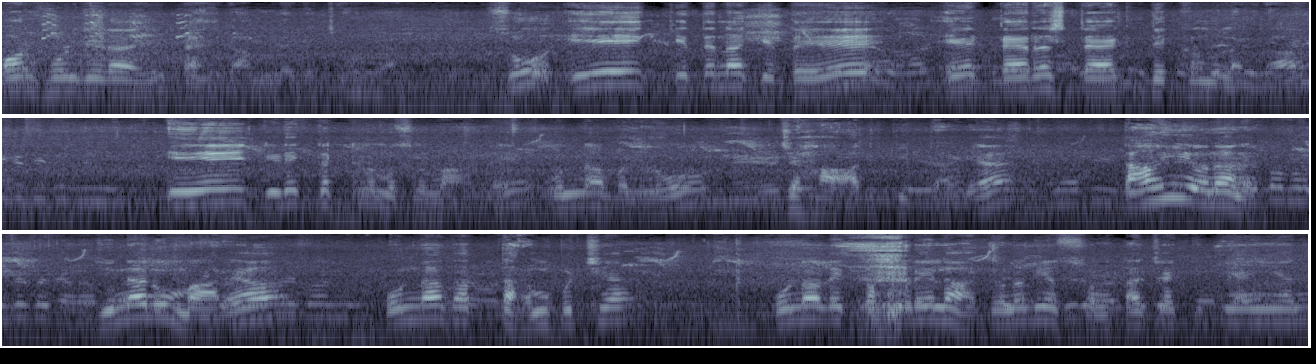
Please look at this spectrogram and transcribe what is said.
ਔਰ ਹੁਣ ਜਿਹੜਾ ਇਹ ਪਹਿਲਗਾਮ ਦੇ ਵਿੱਚ ਹੋ ਗਿਆ ਸੋ ਇਹ ਕਿਤੇ ਨਾ ਕਿਤੇ ਇਹ ਟੈਰਰਿਸਟ ਅਟੈਕ ਦੇਖਣ ਨੂੰ ਲੱਗਾ ਇਹ ਜਿਹੜੇ ਕੱਟੜ ਮੁਸਲਮਾਨ ਨੇ, ਉਹਨਾਂ ਵੱਲੋਂ ਜਹਾਦ ਕੀਤਾ ਗਿਆ। ਤਾਂ ਹੀ ਉਹਨਾਂ ਨੇ ਜਿਨ੍ਹਾਂ ਨੂੰ ਮਾਰਿਆ, ਉਹਨਾਂ ਦਾ ਧਰਮ ਪੁੱਛਿਆ, ਉਹਨਾਂ ਦੇ ਕੱਪੜੇ ਲਾ ਕੇ ਉਹਨਾਂ ਦੀਆਂ ਸੁੰਨਤਾਂ ਚੈੱਕ ਕੀਤੀਆਂ ਗਈਆਂ ਨੇ।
